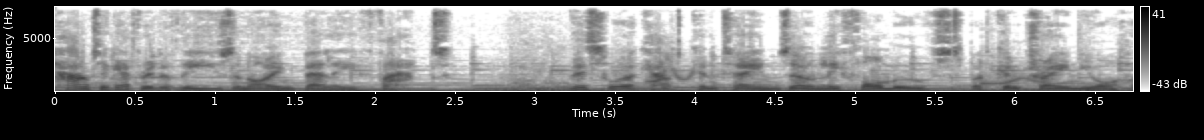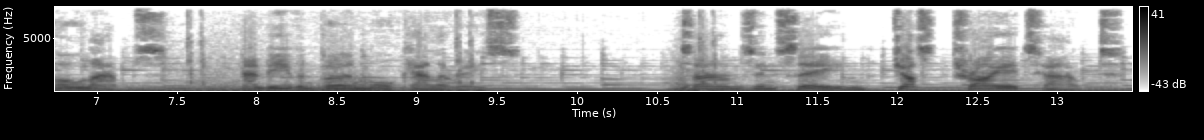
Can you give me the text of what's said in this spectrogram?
How to get rid of these annoying belly fat? This workout contains only 4 moves but can train your whole abs. And even burn more calories. Sounds insane? Just try it out.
